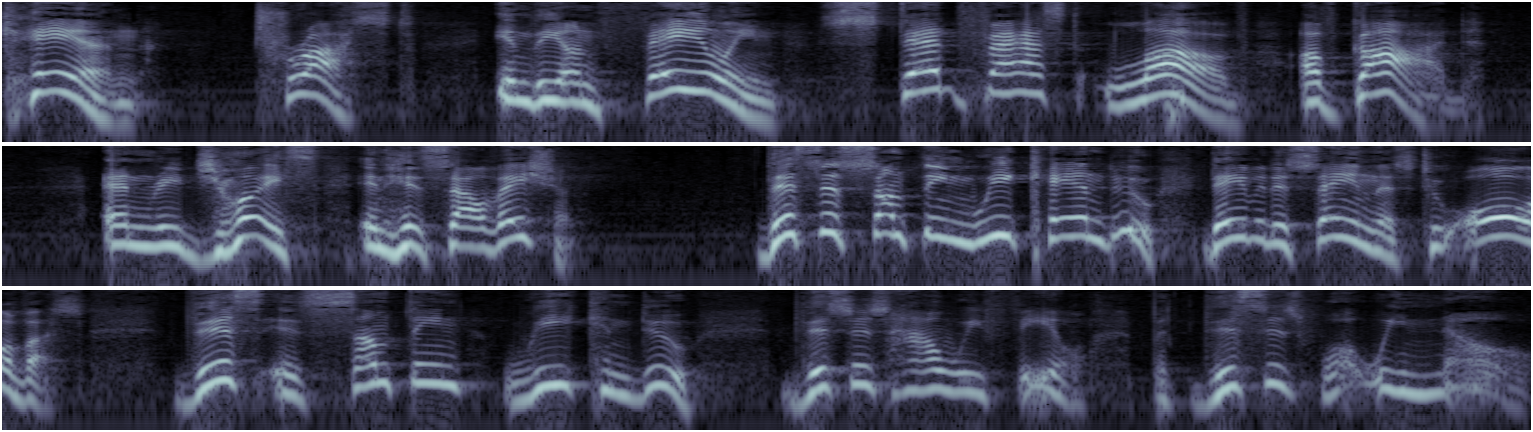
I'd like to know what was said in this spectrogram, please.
can trust in the unfailing, steadfast love of God and rejoice in his salvation. This is something we can do. David is saying this to all of us. This is something we can do. This is how we feel, but this is what we know.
